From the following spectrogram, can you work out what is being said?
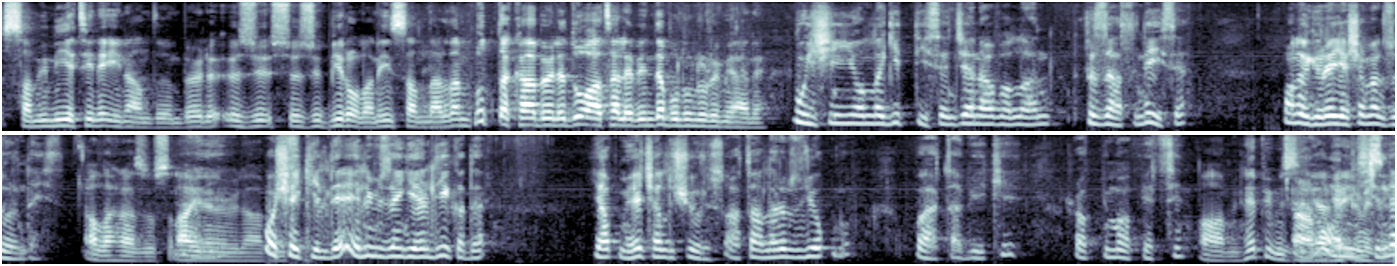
samimiyetine inandığım, böyle özü sözü bir olan insanlardan mutlaka böyle dua talebinde bulunurum yani. Bu işin yoluna gittiysen Cenab-ı Allah'ın rızası neyse ona göre yaşamak zorundayız. Allah razı olsun. Aynen öyle abi. O şekilde elimizden geldiği kadar yapmaya çalışıyoruz. Hatalarımız yok mu? Var tabii ki. Rabbim affetsin. Amin. Hepimizin Amin. yani Hepimizin Hepimizin de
